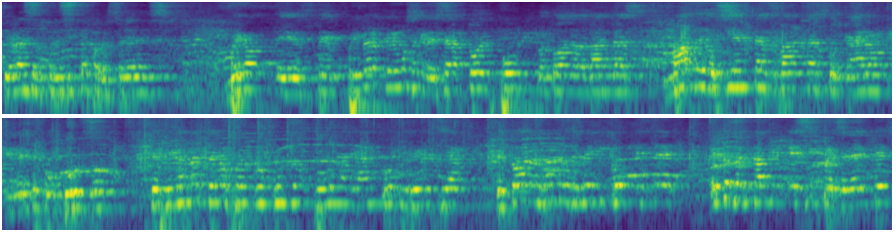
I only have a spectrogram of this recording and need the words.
tiene una sorpresita para ustedes. Bueno, este, primero queremos agradecer a todo el público, a todas las bandas. Más de 200 bandas tocaron en este concurso, que finalmente no fue un concurso, fue una gran convivencia de todas las bandas de México. Este, este certamen es sin precedentes,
